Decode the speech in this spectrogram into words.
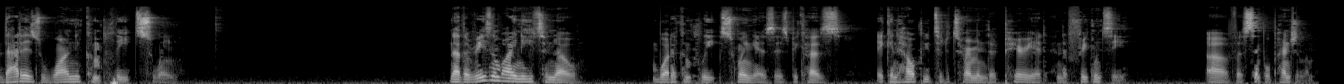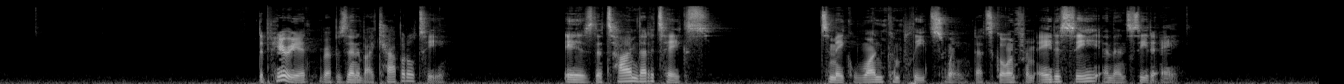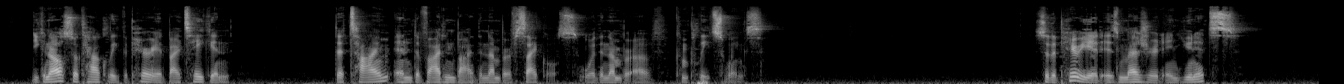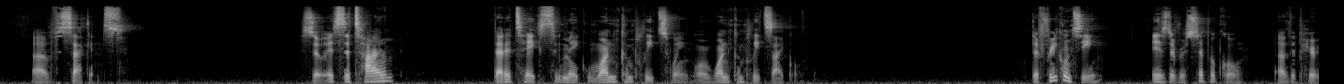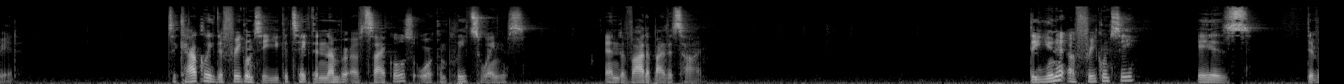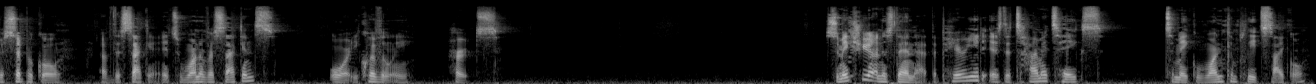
that is one complete swing. Now the reason why you need to know what a complete swing is, is because it can help you to determine the period and the frequency of a simple pendulum. The period, represented by capital T, is the time that it takes to make one complete swing. That's going from A to C and then C to A. You can also calculate the period by taking the time and dividing by the number of cycles, or the number of complete swings. So the period is measured in units of seconds. So it's the time that it takes to make one complete swing, or one complete cycle. The frequency is the reciprocal of the period. To calculate the frequency, you could take the number of cycles or complete swings and divide it by the time. The unit of frequency is the reciprocal of the second. It's one over seconds or equivalently hertz. So make sure you understand that the period is the time it takes to make one complete cycle,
